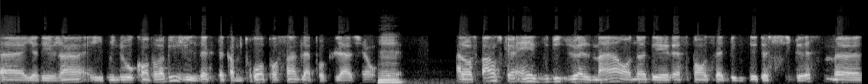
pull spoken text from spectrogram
Euh, il y a des gens immunocompromis. Je disais que c'était comme 3% de la population. Hmm. Alors, je pense qu'individuellement, on a des responsabilités de civisme, euh,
